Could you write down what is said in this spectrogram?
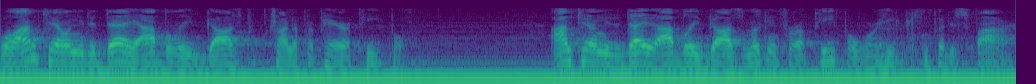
Well, I'm telling you today, I believe God's trying to prepare a people. I'm telling you today that I believe God's looking for a people where He can put His fire.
